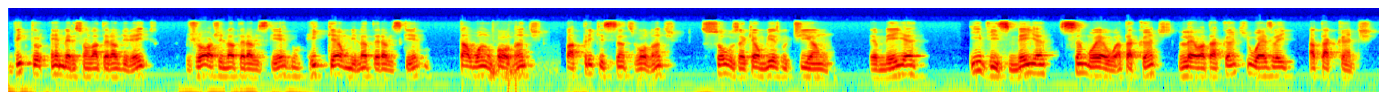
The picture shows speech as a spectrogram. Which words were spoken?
Victor Emerson lateral direito, Jorge lateral esquerdo, Riquelme lateral esquerdo, Tauan volante, Patrick Santos volante, Souza, que é o mesmo Tião é meia, Ives meia, Samuel atacante, Léo atacante, Wesley atacante.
